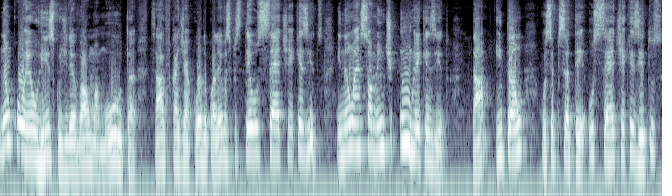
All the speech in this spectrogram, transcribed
não correr o risco de levar uma multa, sabe, ficar de acordo com a lei, você precisa ter os sete requisitos, e não é somente um requisito, tá? Então, você precisa ter os sete requisitos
